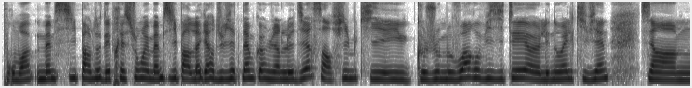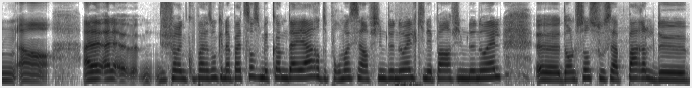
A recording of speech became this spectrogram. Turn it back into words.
pour moi, même s'il parle de dépression et même s'il parle de la guerre du Vietnam, comme je viens de le dire. C'est un film qui que je me vois revisiter euh, les Noëls qui viennent. C'est un. je vais faire une comparaison qui n'a pas de sens, mais comme Die Hard, pour moi, c'est un film de Noël qui n'est pas un film de Noël, euh, dans le sens où ça parle de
